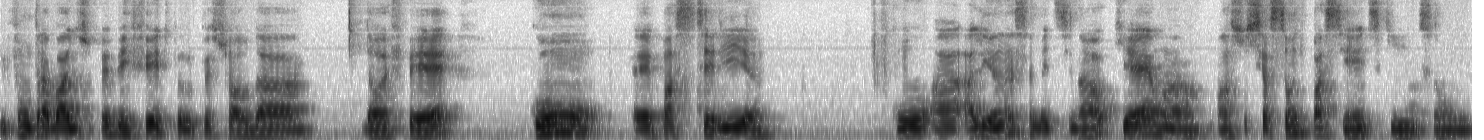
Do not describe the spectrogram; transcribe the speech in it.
e foi um trabalho super bem feito pelo pessoal da, da UFPE, com é, parceria com a Aliança Medicinal, que é uma, uma associação de pacientes que são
